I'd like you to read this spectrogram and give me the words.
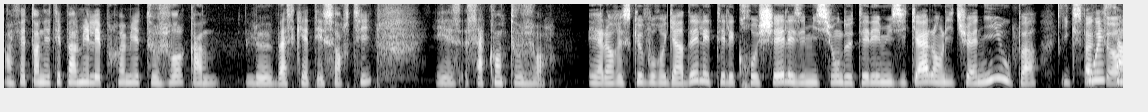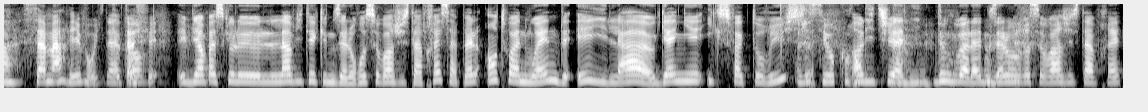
En fait, on était parmi les premiers toujours quand le basket est sorti et ça compte toujours. Et alors, est-ce que vous regardez les télécrochets, les émissions de télé musicale en Lituanie ou pas? X Factor Oui, ça, ça m'arrive, oui, tout à fait. Eh bien, parce que l'invité que nous allons recevoir juste après s'appelle Antoine Wend et il a euh, gagné X Factorus en Lituanie. Donc voilà, nous allons le recevoir juste après.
